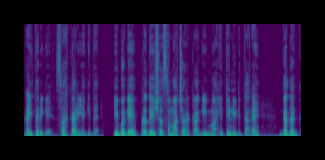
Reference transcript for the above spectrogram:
ರೈತರಿಗೆ ಸಹಕಾರಿಯಾಗಿದೆ. ಈ ಬಗ್ಗೆ ಪ್ರದೇಶ ಸಮಾಚಾರಕ್ಕಾಗಿ ಮಾಹಿತಿ ನೀಡಿದ್ದಾರೆ ಗದಗ್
